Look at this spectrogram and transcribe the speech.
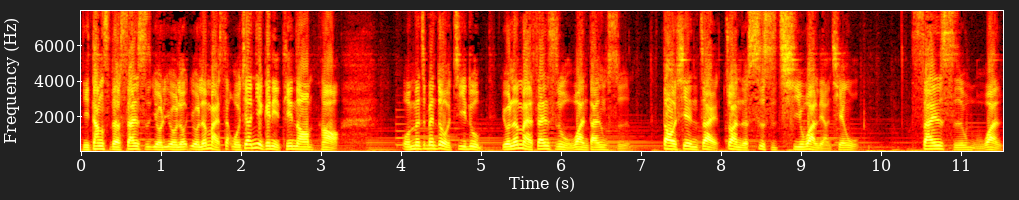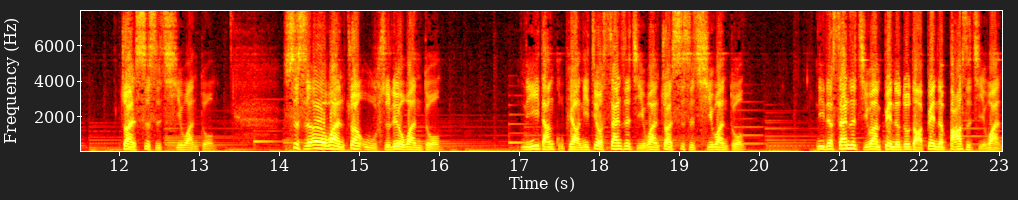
你当时的三十有有人有人买三，我这样念给你听哦，好，我们这边都有记录，有人买三十五万，当时到现在赚了四十七万两千五，三十五万赚四十七万多，四十二万赚五十六万多。你一档股票，你只有三十几万赚四十七万多，你的三十几万变得多少？变得八十几万，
